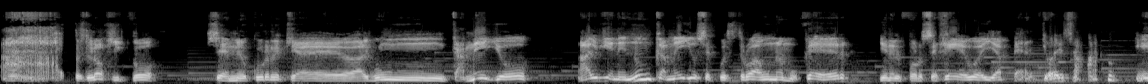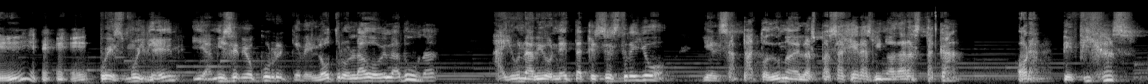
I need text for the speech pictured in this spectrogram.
Ah, pues lógico. Se me ocurre que eh, algún camello, alguien en un camello secuestró a una mujer y en el forcejeo ella perdió el zapato. ¿Eh? Pues muy bien. Y a mí se me ocurre que del otro lado de la duna hay una avioneta que se estrelló y el zapato de una de las pasajeras vino a dar hasta acá. Ahora, ¿te fijas?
